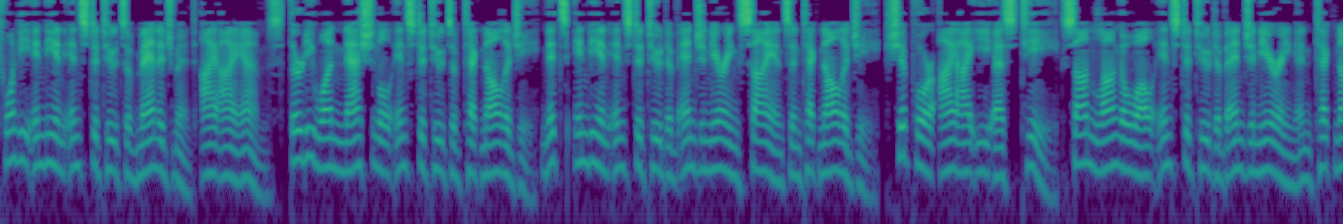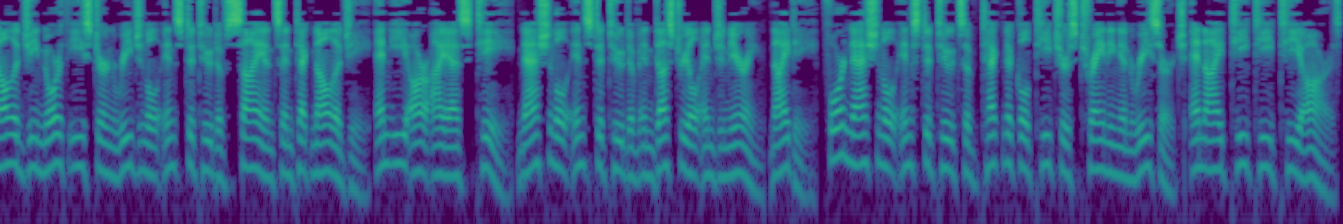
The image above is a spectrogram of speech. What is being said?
20 Indian Institutes of Management IIMs 31 National Institutes of Technology NITS Indian Institute of Engineering Science and Technology, Shibpur IIEST Sant Longowal Institute of Engineering and Technology Northeastern Regional Institute of Science and Technology NERIST National Institute of Industrial Engineering NITI, four National Institutes of Technical Teachers Training and Research NITTTRs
